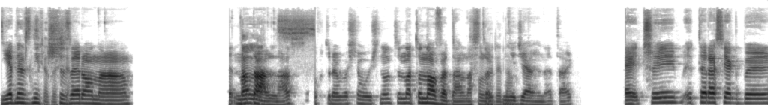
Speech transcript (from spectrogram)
Jeden z nich Zgadza się. 3-0 na, na Dallas. Dallas, o którym właśnie mówisz. No to, no to nowe Dallas, to niedzielne, tak? E, Czy teraz jakby,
